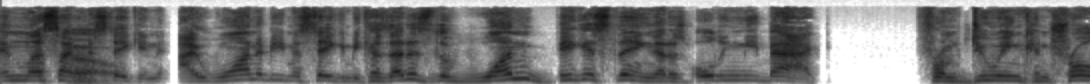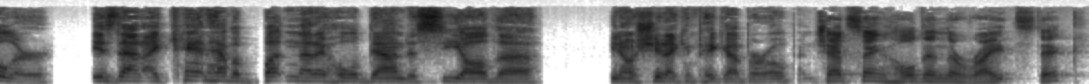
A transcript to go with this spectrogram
unless I'm Oh. mistaken. I want to be mistaken because that is the one biggest thing that is holding me back from doing controller is that I can't have a button that I hold down to see all the you know shit I can pick up or open. Chat saying hold in the right stick,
